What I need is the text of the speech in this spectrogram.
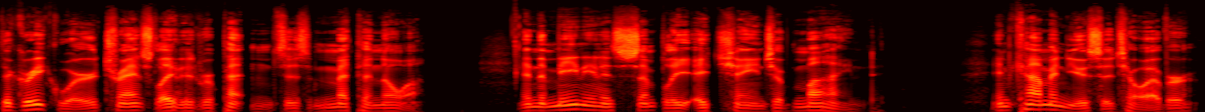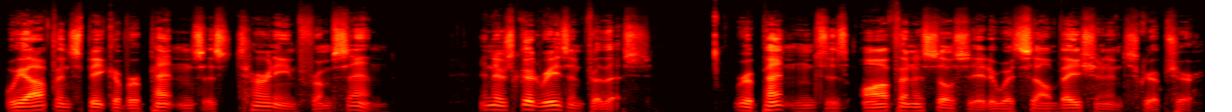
The Greek word translated repentance is metanoia, and the meaning is simply a change of mind. In common usage, however, we often speak of repentance as turning from sin. And there's good reason for this. Repentance is often associated with salvation in Scripture.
